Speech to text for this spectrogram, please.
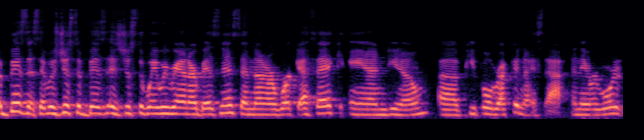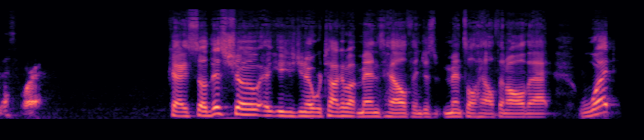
a business. It was just a business. It's just the way we ran our business and then our work ethic, and you know, uh, people recognized that and they rewarded us for it. Okay, so this show, uh, you, you know, we're talking about men's health and just mental health and all that. What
